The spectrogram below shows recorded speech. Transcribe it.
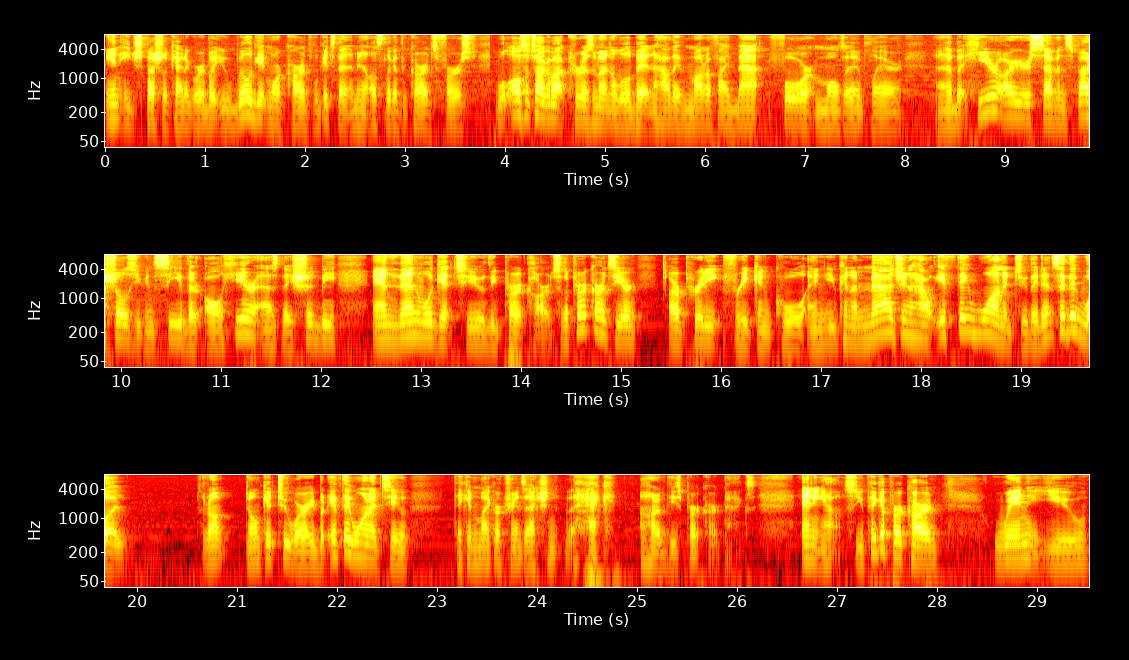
in each special category, but you will get more cards. We'll get to that in a minute. Let's look at the cards first. We'll also talk about Charisma in a little bit and how they've modified that for multiplayer. Uh, but here are your seven specials. You can see they're all here as they should be. And then we'll get to the perk cards. So the perk cards here are pretty freaking cool. And you can imagine how if they wanted to, they didn't say they would, so don't, don't get too worried. But if they wanted to, they can microtransaction the heck out of these perk card packs. Anyhow, so you pick a perk card when you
